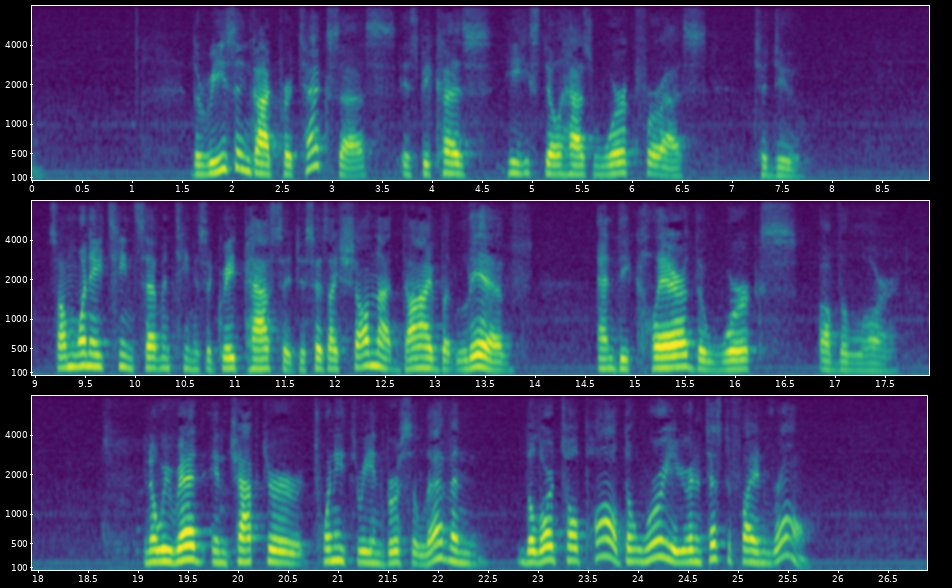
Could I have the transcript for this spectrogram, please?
The reason God protects us is because He still has work for us to do. Psalm 118, 17 is a great passage. It says, I shall not die, but live and declare the works of the Lord. You know, we read in chapter 23 and verse 11, the Lord told Paul, Don't worry, you're going to testify in Rome.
